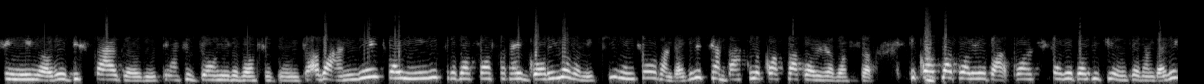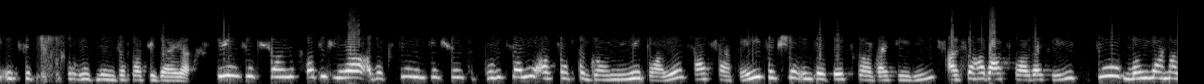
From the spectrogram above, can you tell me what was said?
सिमिनहरू डिस्चार्जहरू त्यहाँ चाहिँ जमे जमेर बसेको हुन्छ। अब हामीले चाहिँ नियमित रूपमा सरसफाइ गरेन भने के हुन्छ भन्दाखेरि त्यहाँ बाक्लो कच्चा परेर बस्छ। त्यो कपडा पऱ्यो पसिसकेपछि के हुन्छ भन्दाखेरि इन्फेक्सनको रूप लिन्छ पछि गएर। त्यो इन्फेक्सन कतिखेर अब त्यो इन्फेक्सन पुरुषलाई नै असर त गर्नु नै भयो। साथसाथै सेक्सुअल इन्टरफेस गर्दाखेरि सहवास गर्दाखेरि त्यो महिलामा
